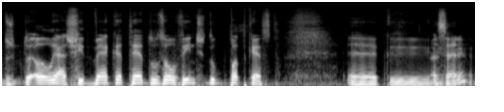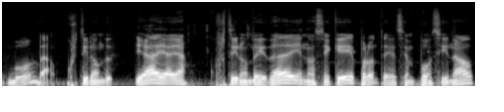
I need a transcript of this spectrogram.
dos- de- aliás, feedback até dos ouvintes do podcast. Eh, que, A sério? Boa. Pá, curtiram, de, yeah, yeah, yeah, curtiram da ideia, não sei o quê, pronto, é sempre bom sinal.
